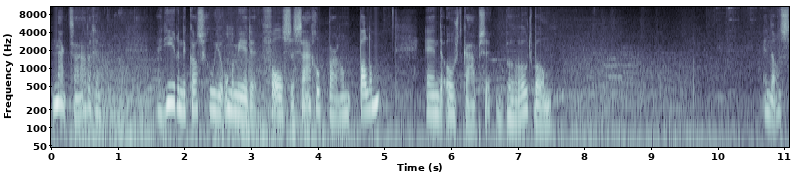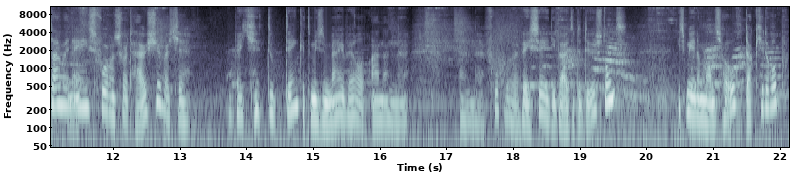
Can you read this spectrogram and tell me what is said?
naaktzadigen. En hier in de kas groeien onder meer de valse sagopalm en de Oostkaapse broodboom. En dan staan we ineens voor een soort huisje wat je een beetje doet denken, tenminste mij wel, aan een, eh, een eh, vroegere wc die buiten de deur stond. Iets meer dan manshoog, dakje erop.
